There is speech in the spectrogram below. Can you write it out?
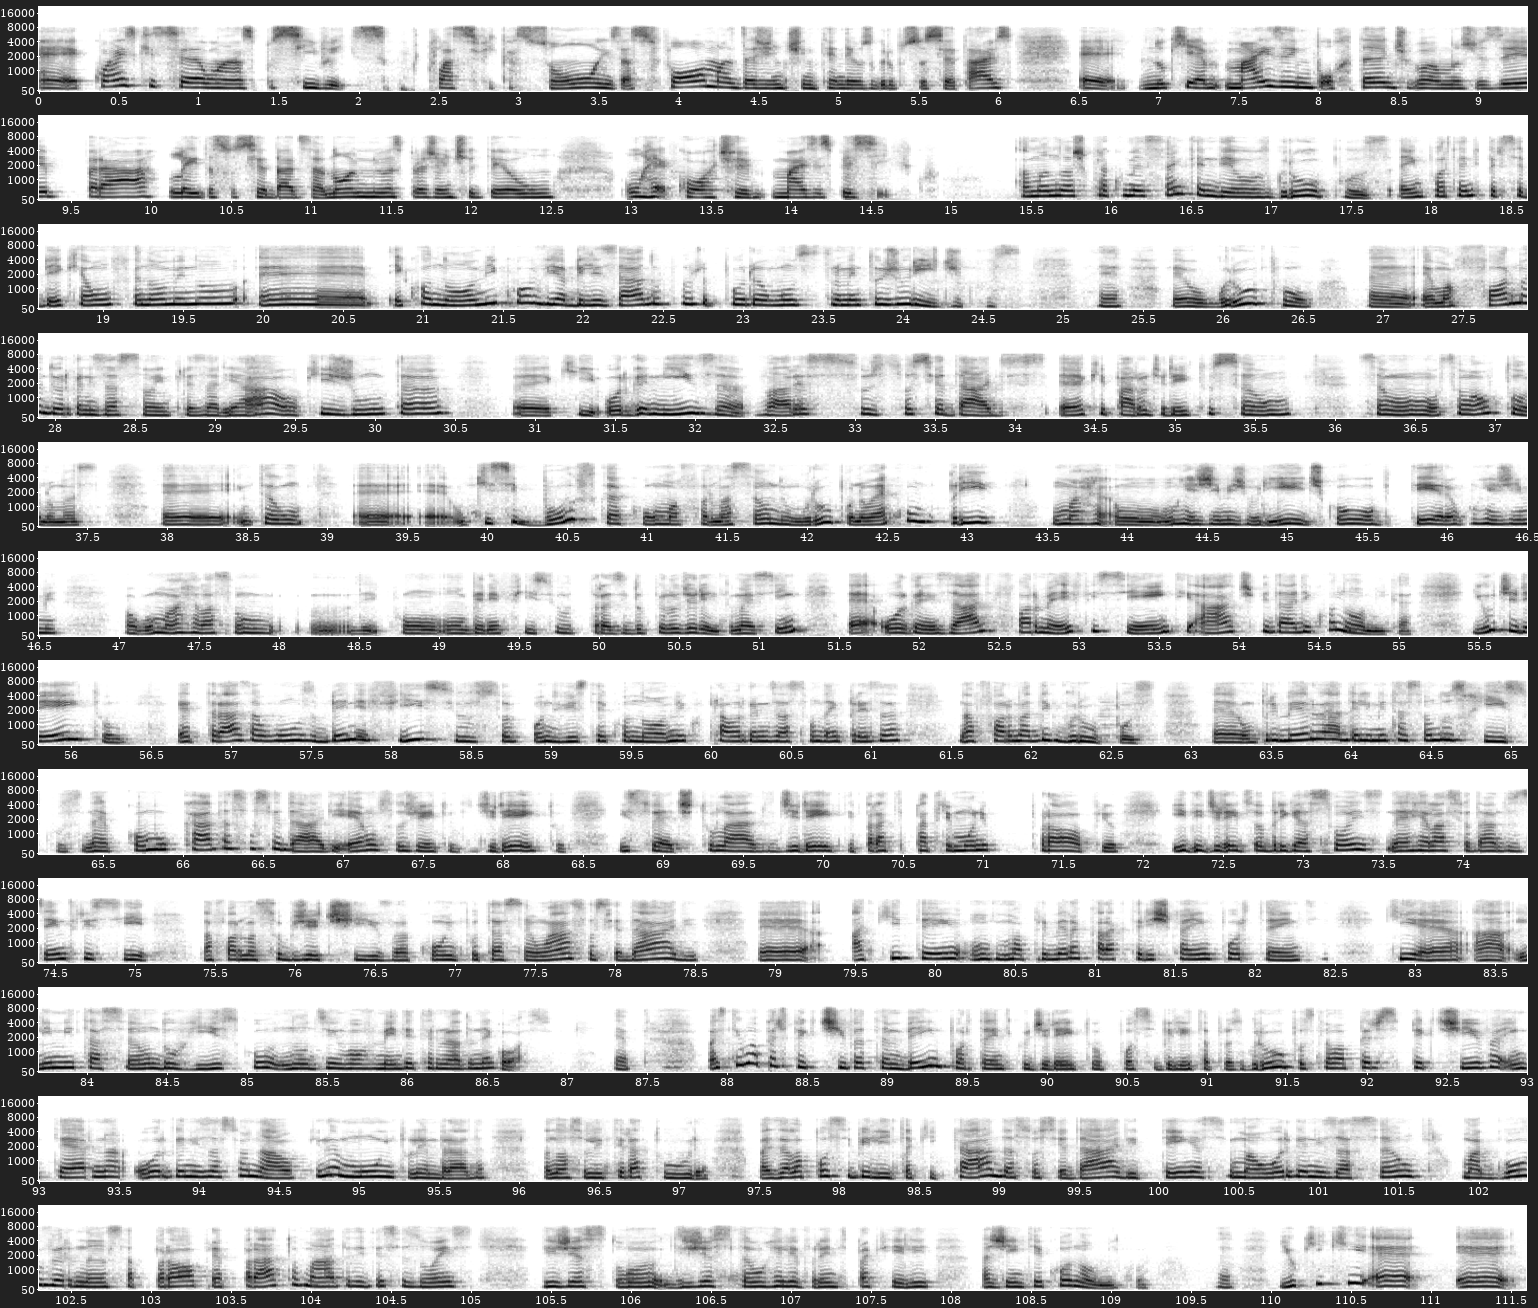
É, quais que são as possíveis classificações, as formas da gente entender os grupos societários, é, no que é mais importante, vamos dizer, para a lei das sociedades anônimas, para a gente ter um, um recorte mais específico? Amanda, acho que para começar a entender os grupos, é importante perceber que é um fenômeno é, econômico viabilizado por, por alguns instrumentos jurídicos. É, é, o grupo é, é uma forma de organização empresarial que junta é, que organiza várias sociedades é, que para o direito são são, são autônomas. É, então, é, é, o que se busca com uma formação de um grupo não é cumprir uma, um, um regime jurídico ou obter algum regime alguma relação uh, com um benefício trazido pelo direito, mas sim é organizar de forma eficiente a atividade econômica. E o direito é, traz alguns benefícios sob o ponto de vista econômico para a organização da empresa na forma de grupos. É, um primeiro é a delimitação dos riscos, né? Como cada sociedade é um sujeito de direito, isso é titular de direito de patrimônio próprio e de direitos e obrigações né, relacionados entre si da forma subjetiva com imputação à sociedade, é, aqui tem uma primeira característica importante, que é a limitação do risco no desenvolvimento de determinado negócio. É. Mas tem uma perspectiva também importante que o direito possibilita para os grupos, que é uma perspectiva interna organizacional, que não é muito lembrada na nossa literatura, mas ela possibilita que cada sociedade tenha assim, uma organização, uma governança própria para a tomada de decisões de gestão, de gestão relevante para aquele agente econômico. Né? E o que, que é, é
